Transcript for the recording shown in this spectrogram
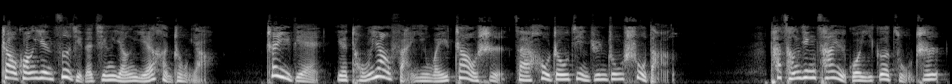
赵匡胤自己的经营也很重要，这一点也同样反映为赵氏在后周禁军中树党。他曾经参与过一个组织，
